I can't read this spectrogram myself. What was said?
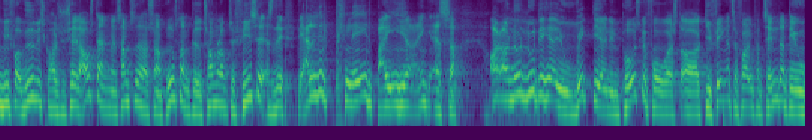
vi får at vide, at vi skal holde social afstand, men samtidig har Søren Brostrøm givet tommel op til fisse. Altså, det, det er lidt played by ear, ikke? Altså, Og, og nu, nu er det her jo vigtigere end en påskefrokost og give fingre til folk på Tinder. Det er, jo,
